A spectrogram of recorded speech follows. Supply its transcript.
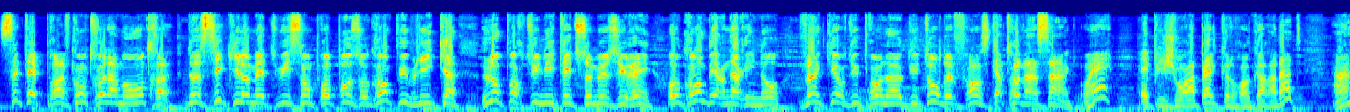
cette épreuve contre la montre de 6 km 800 propose au grand public l'opportunité de se mesurer au grand Bernardino, vainqueur du prologue du Tour de France 85. Ouais, et puis je vous rappelle que le record à battre, hein,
